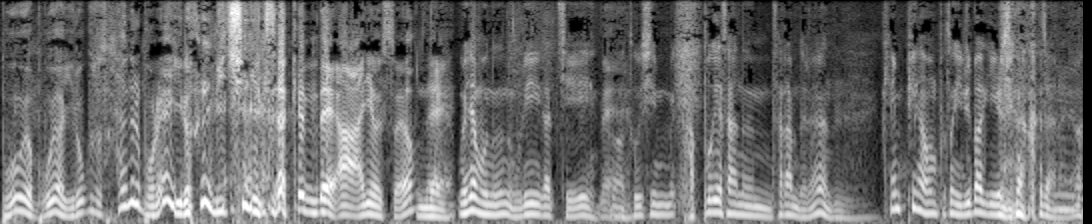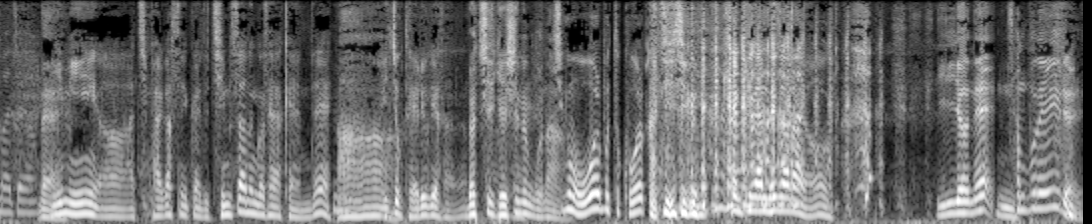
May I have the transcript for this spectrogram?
뭐야 뭐야 이러고서 사연을 보내 이런 미친 일 생각했는데 아 아니었어요. 네. 왜냐면은 우리 같이 네. 어, 도시 바쁘게 사는 사람들은 음. 캠핑하면 보통 1박 2일 생각하잖아요. 음, 맞아요. 네. 이미 어, 아침 밝았으니까 이제 짐 싸는 거 생각했는데 아 이쪽 대륙에 사는 며칠 계시는구나. 지금 5월부터 9월까지 지금 캠핑한대잖아요. 1년에 음. 3분의 1을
